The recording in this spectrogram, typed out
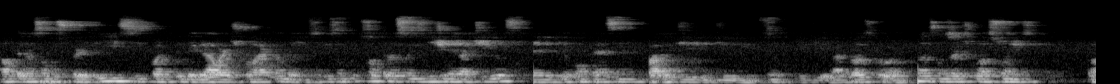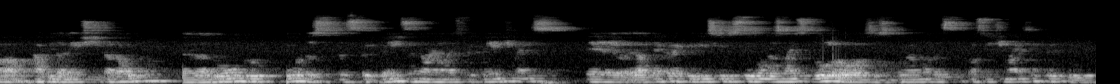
alteração da superfície, pode ter degrau articular também. Isso aqui são todas alterações degenerativas é, que acontecem no quadro de, de, de, de artrose crônica. Então, são as articulações rapidamente de cada uma. É, a do ombro, uma das, das frequentes, não é a mais frequente, mas é, ela tem a característica de ser uma das mais dolorosas, então é uma das que o paciente mais refletiu.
